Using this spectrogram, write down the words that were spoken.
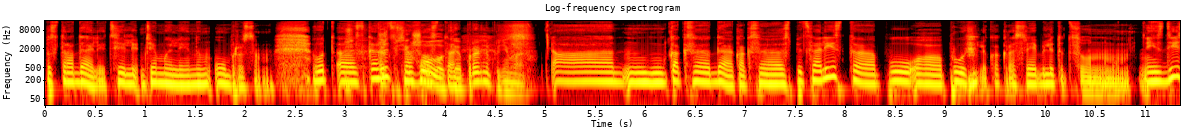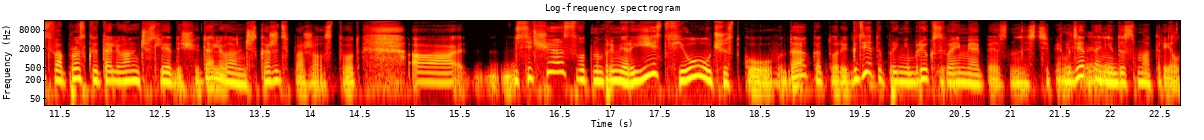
пострадали те, тем или иным образом. Вот э, скажите, как психолог, пожалуйста, я правильно понимаю? а, как, да, как специалист по профилю как раз реабилитационному. И здесь вопрос вопрос к Виталию Ивановичу следующий. Виталий Иванович, скажите, пожалуйста, вот а, сейчас, вот, например, есть ФИО участкового, да, который где-то пренебрег своими обязанностями, где-то не досмотрел.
